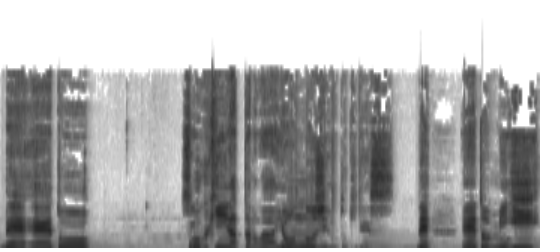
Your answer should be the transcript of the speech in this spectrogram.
で、えっ、ー、と、すごく気になったのが4の字の時です。で、えっ、ー、と、右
